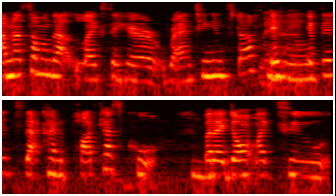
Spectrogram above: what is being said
I'm not someone that likes to hear ranting and stuff. Yeah. Mhm. If, if it's that kind of podcast, cool. But I don't like to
